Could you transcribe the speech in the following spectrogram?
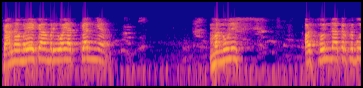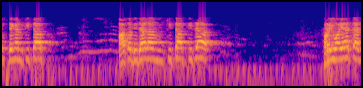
Karena mereka meriwayatkannya. Menulis as-sunnah tersebut dengan kitab atau di dalam kitab-kitab. Periwayatan.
